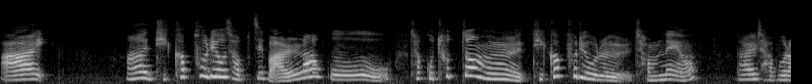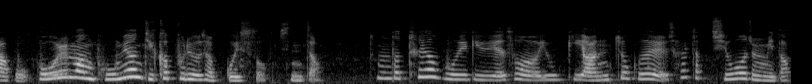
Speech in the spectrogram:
아이, 아 디카프리오 잡지 말라고. 자꾸 초점을 디카프리오를 잡네요. 날 잡으라고. 거울만 보면 디카프리오 잡고 있어, 진짜. 좀 더 트여 보이기 위해서 여기 안쪽을 살짝 지워줍니다.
